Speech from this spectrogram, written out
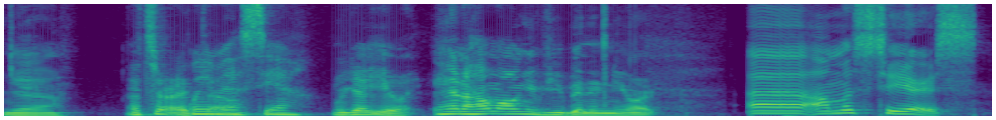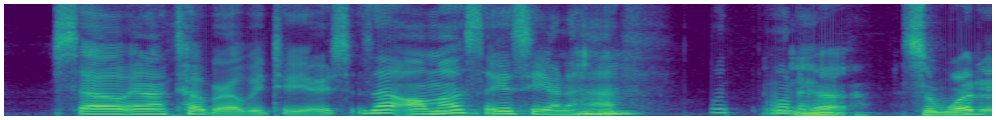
yeah, that's all right. We though. miss you. We got you. Hannah, how long have you been in New York? Uh, almost two years. So in October it'll be two years. Is that almost? I guess a year and a half. What? Whatever. Yeah. So what?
